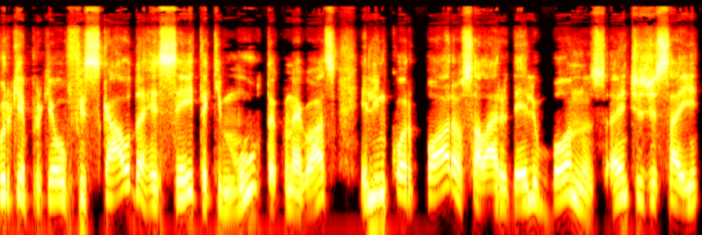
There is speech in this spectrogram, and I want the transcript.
Por quê? Porque o fiscal da Receita que multa com o negócio, ele incorpora ao salário dele o bônus antes de sair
